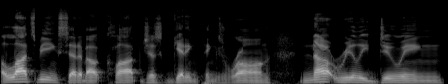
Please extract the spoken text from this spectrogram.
a lot's being said about Klopp just getting things wrong, not really doing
